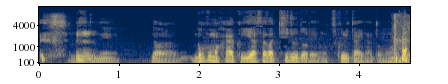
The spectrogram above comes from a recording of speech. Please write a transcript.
ですね。だから、僕も早くイヤサガチルドレンを作りたいなと思うんですけど、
